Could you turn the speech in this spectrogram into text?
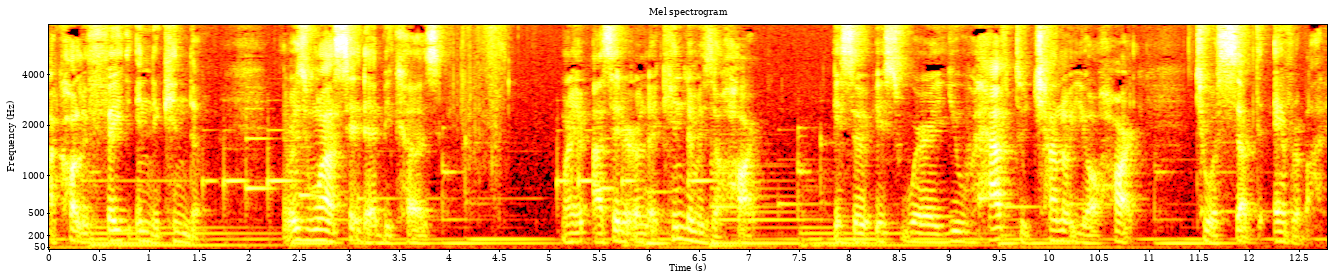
I call it faith in the kingdom. The reason why I say that because I said it earlier, kingdom is the heart. It's a, it's where you have to channel your heart to accept everybody,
